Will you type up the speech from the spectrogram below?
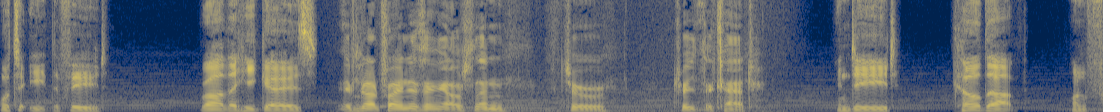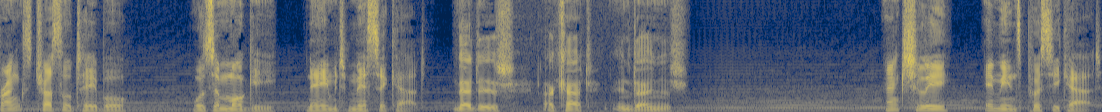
or to eat the food. Rather, he goes, If not for anything else, then to treat the cat. indeed, curled up on Frank's trestle table was a moggy named Missacat. That is a cat in Danish. Actually, it means pussycat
